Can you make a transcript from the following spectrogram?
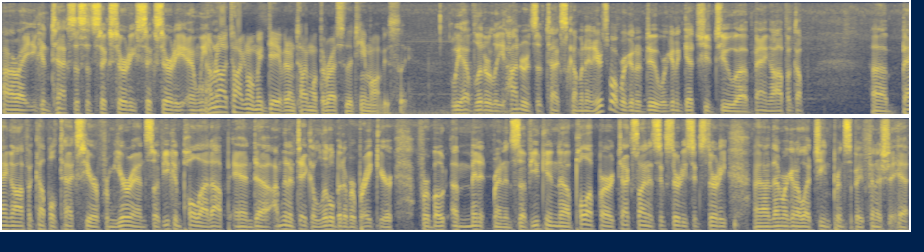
All right, you can text us at 630, 630, and we I'm not talking about McDavid. I'm talking about the rest of the team, obviously. We have literally hundreds of texts coming in. Here's what we're going to do. We're going to get you to uh, bang off a couple. Uh, bang off a couple texts here from your end. So if you can pull that up, and uh, I'm going to take a little bit of a break here for about a minute, Brendan. So if you can uh, pull up our text line at 6:30, 6:30, uh, then we're going to let Gene Principe finish a hit.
